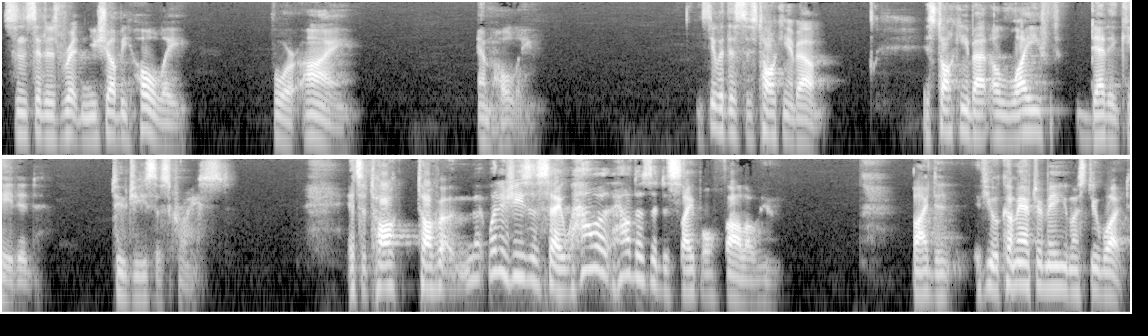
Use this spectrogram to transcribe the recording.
since it is written, You shall be holy, for I am holy. You see what this is talking about? It's talking about a life dedicated to Jesus Christ. It's a talk, talk about what did Jesus say? How, how does a disciple follow him? By de, if you will come after me, you must do what?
